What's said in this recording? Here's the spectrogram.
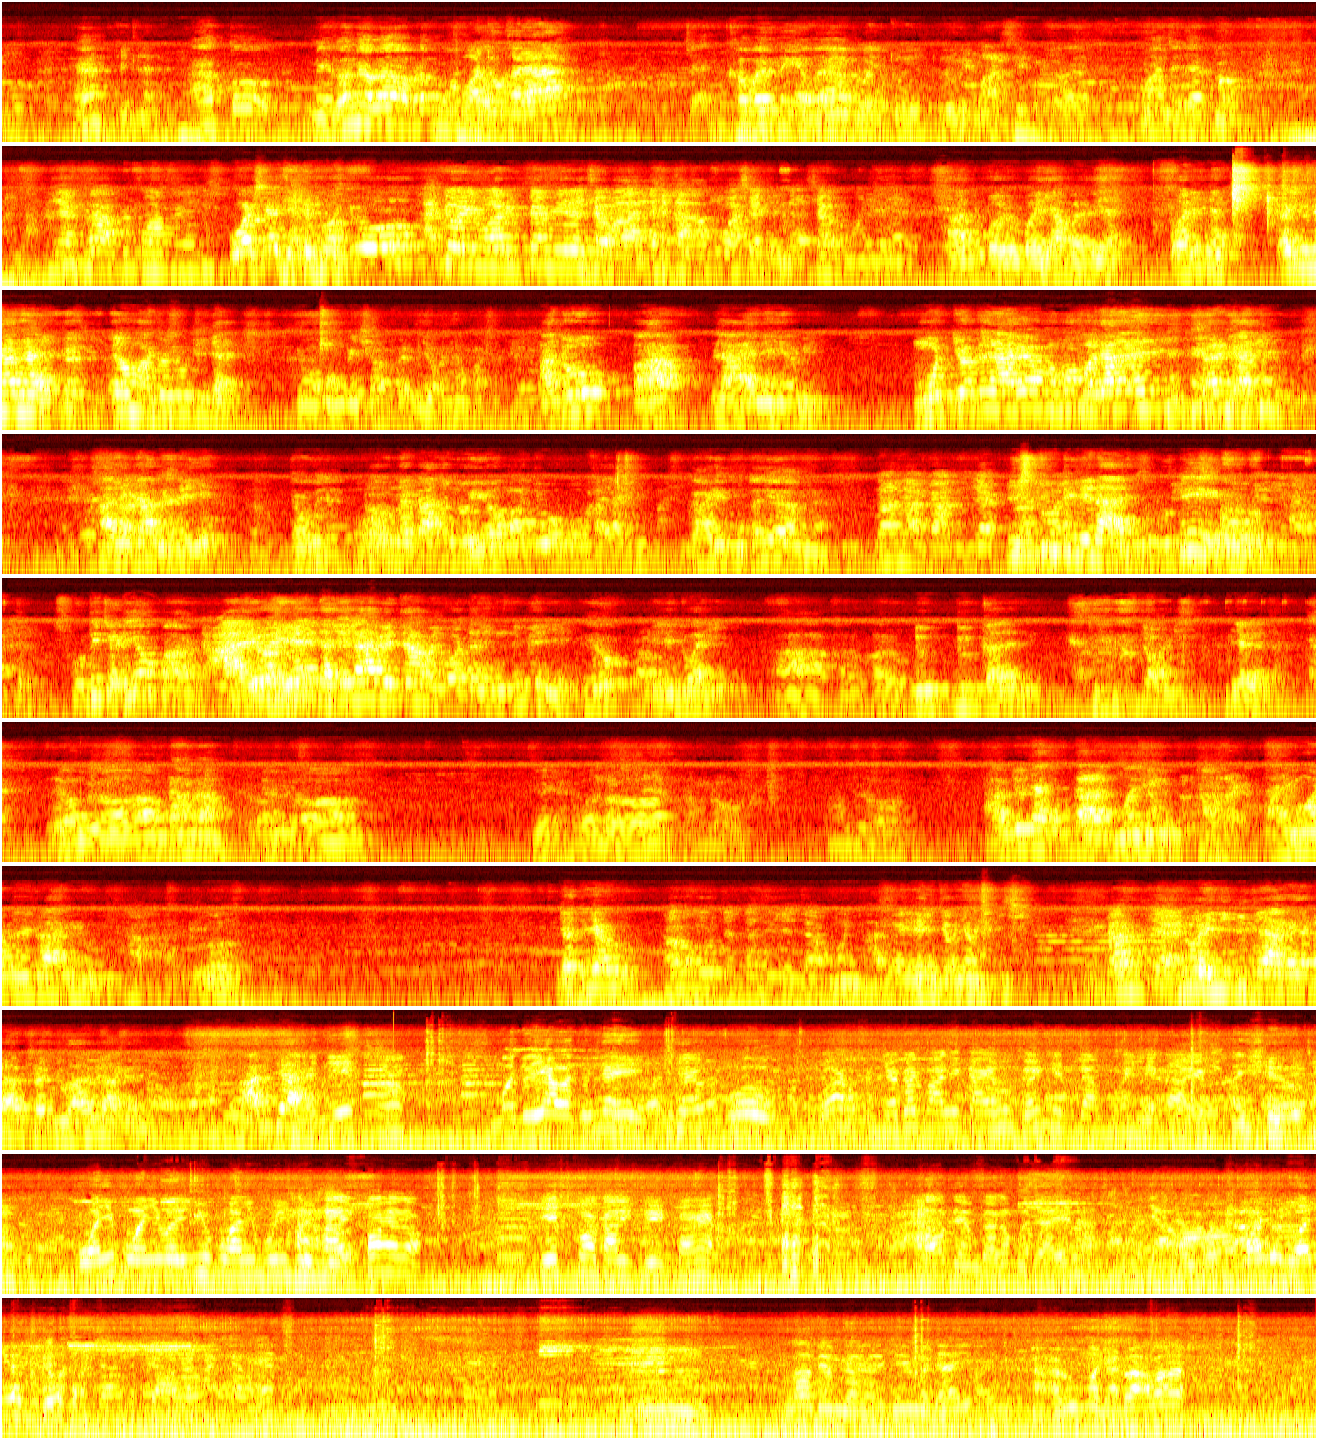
હે? કેટલા આ તો મેલો ને હવે આપણે વાતો ખરા. ખબર નહીં હવે તોય આપણે. તોય મારશે પાંચ હજાર કશું ના થાય. તો માટો છૂટી જાય. તો મમ્મી સાફ કરી દેવાના પાછા આ તો હા લાય નહીં અમે. મોટો કઈ આવ્યો મમ્મા મજા નહીં સરકારી આલે કામ રહીએ. જવું છે? હું નકા તો જો હીરો માચો બહુ ખાયા ગાડી મોકલી અમને ના ના ગાડી સ્કૂટી લઈને આવી. સ્કૂટી? સ્કૂટી ચડી જાવ પણ આયો હે દલીલ આવે ત્યાં ભાઈ હોટલની મેરી એવું? પેલી દ્વારી. હા હા ખરું ખરું. દૂધ દૂધ કરે ને. લે લેતા રામ રામ. રામ રામ. રામ રામ. જય રામ રામ. રામ રામ. આવજો ત્યાં કોક દાડા મળ્યું આવ્યું એટલે આવ્યું આવ્યું. જતી આવું મને હાલવા લઈને જવું એમ થઈ છે. પણ જો એની બી ત્યાં આગળ એક આવ છોડ્યું આગળ આવી જા. માં જોઈ આવતું નહીં. નગરપાલિકા એવું ગઈ એટલે લેતા આવ્યો પોણી પોણી વળી ગયું પોણી પૂરી થઈ હા ટેસ્ટ કો ખાલી ટેસ્ટ તમે. આવો બેમ કાકા મજા આવે ને. મજા આવો ખાવા તો જોવા જેવા લીધો બેમ કાકા કેવી મજા આવી? સારું મજા તો આવે.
